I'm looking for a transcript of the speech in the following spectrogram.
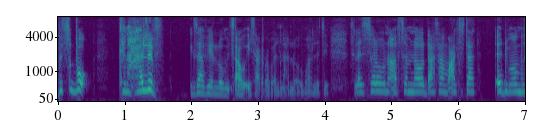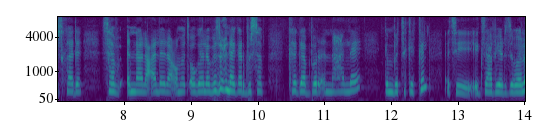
ብፅቡቅ ክንሓልፍ እግዚኣብሄር ሎሚ ፃውዒት ኣቅርበልና ኣለዉ ማለት እዩ ስለዚ ሰለሙና ኣብ ሰም ናወዳእታ መዓልትታት እድሞ ምስ ከደ ሰብ እናላዓለ ዳቅመጦ ገለ ብዙሕ ነገር ብሰብ ክገብር እናሃለየ ግን ብትክክል እቲ እግዚኣብሄር ዝበሎ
